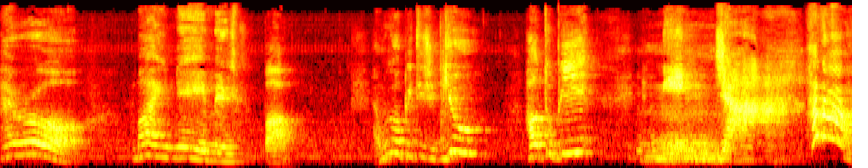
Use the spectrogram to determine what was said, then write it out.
Hello. My name is Bob. And we will be teaching you how to be ninja. Hana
